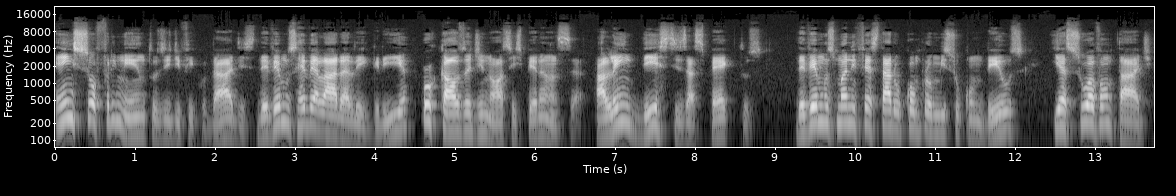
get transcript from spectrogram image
em sofrimentos e dificuldades, devemos revelar alegria por causa de nossa esperança. Além destes aspectos, devemos manifestar o compromisso com Deus e a sua vontade,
